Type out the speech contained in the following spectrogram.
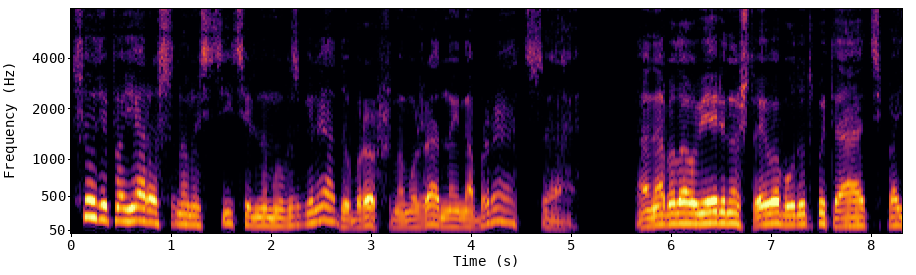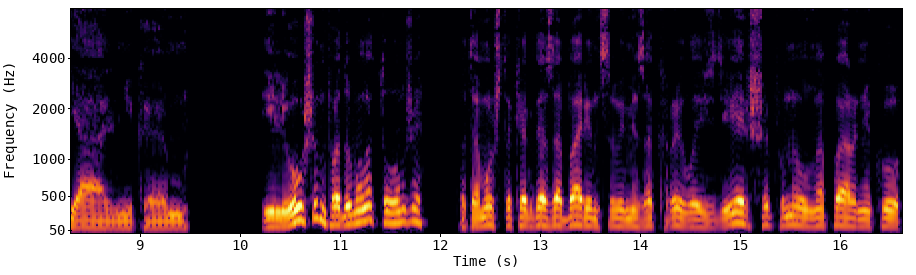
Судя по яростно мстительному взгляду, брошенному Жанной на братца, она была уверена, что его будут пытать паяльником. Илюшин подумал о том же, потому что, когда за Баренцевыми закрылась дверь, шепнул напарнику,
